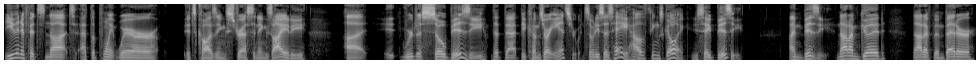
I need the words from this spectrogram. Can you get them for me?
even if it's not at the point where it's causing stress and anxiety, uh, it, we're just so busy that that becomes our answer. When somebody says, Hey, how are things going? You say, Busy. I'm busy. Not I'm good, not I've been better,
